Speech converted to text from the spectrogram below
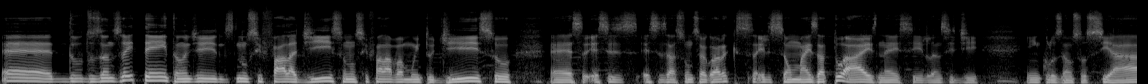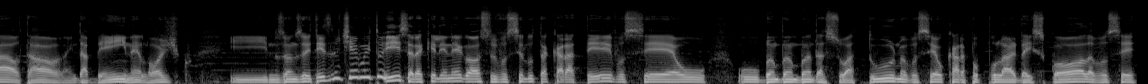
é, do, dos anos 80, onde não se fala disso, não se falava muito disso, é, esses, esses assuntos agora que eles são mais atuais, né, esse lance de inclusão social tal, ainda bem, né, lógico, e nos anos 80 não tinha muito isso, era aquele negócio, você luta karatê, você é o, o bambambam bam, bam da sua turma, você é o cara popular da escola, você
